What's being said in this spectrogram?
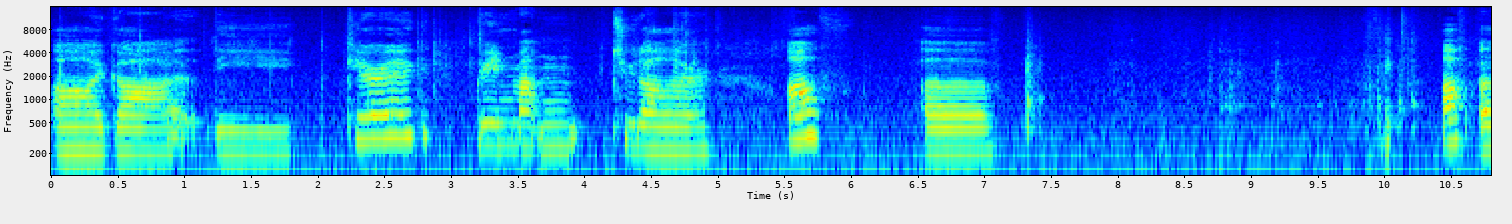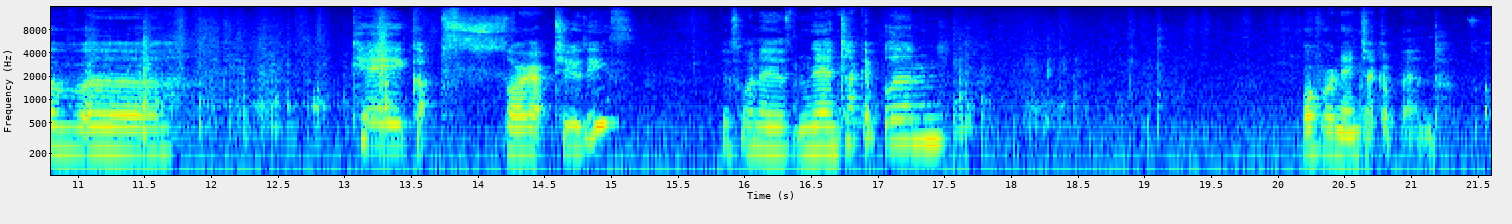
I got the Keurig Green Mountain $2 off of off of uh, K cups. So I got two of these. This one is Nantucket Blend before Nantucket bend. So.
